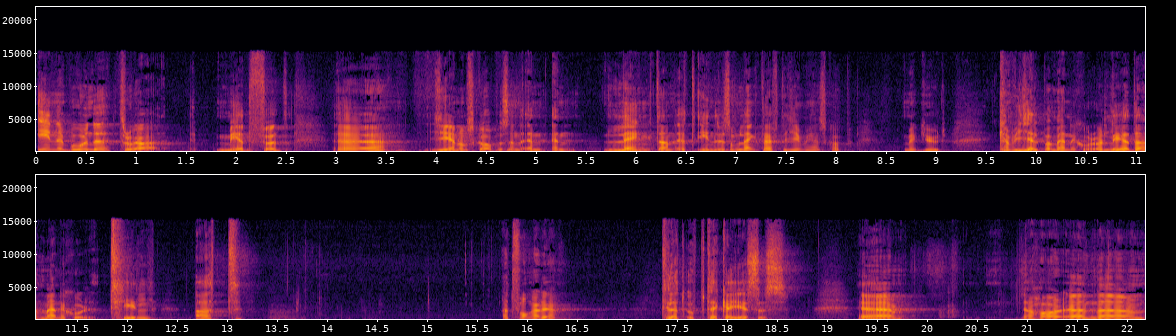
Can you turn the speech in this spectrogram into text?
inneboende, tror jag, medfödd eh, genom skapelsen, en, en längtan, ett inre som längtar efter gemenskap med Gud. Kan vi hjälpa människor och leda människor till att, att fånga det? Till att upptäcka Jesus. Eh, jag har en eh,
